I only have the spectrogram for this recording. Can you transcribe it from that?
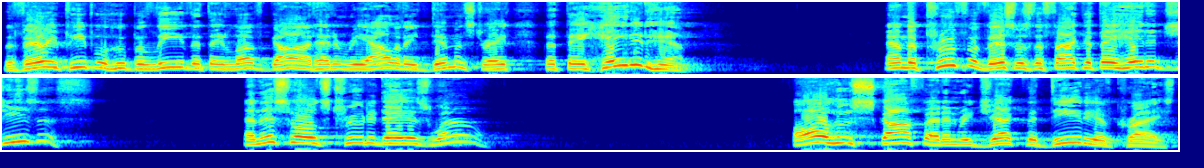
The very people who believed that they loved God had in reality demonstrate that they hated Him. And the proof of this was the fact that they hated Jesus. And this holds true today as well. All who scoff at and reject the deity of Christ,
